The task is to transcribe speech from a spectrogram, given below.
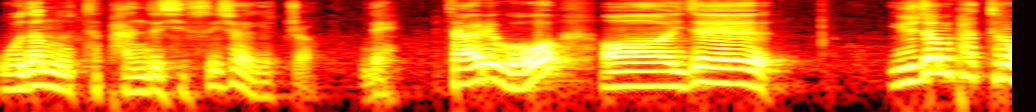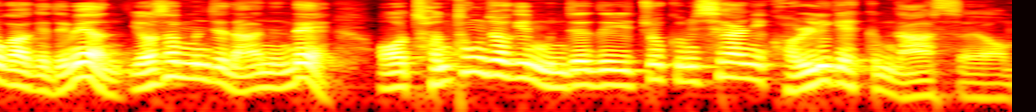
오답 노트 반드시 쓰셔야겠죠. 네. 자 그리고 어, 이제 유전 파트로 가게 되면 여섯 문제 나왔는데 어, 전통적인 문제들이 조금 시간이 걸리게끔 나왔어요.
